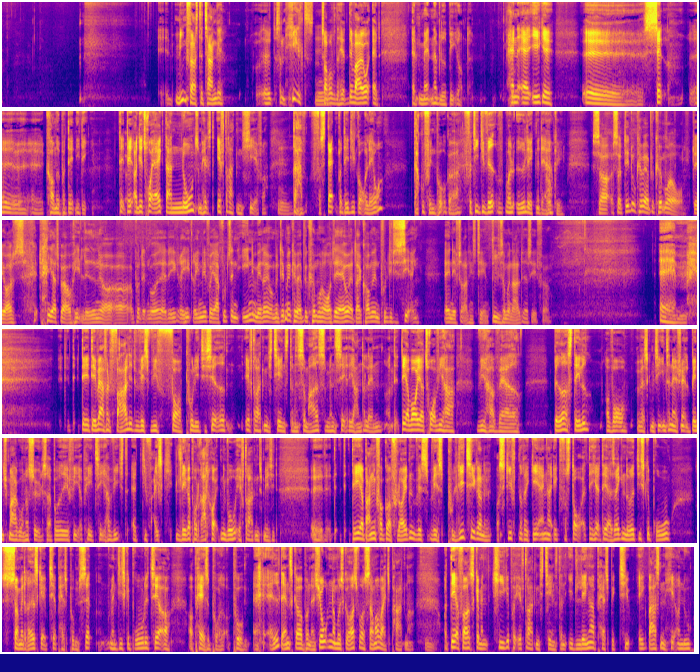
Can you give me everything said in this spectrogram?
Min første tanke, øh, sådan helt Mm. top of the head, det var jo, at, at manden er blevet bedt om det. Han er ikke øh, selv øh, øh, kommet på den idé. Det, det, og det tror jeg ikke, der er nogen som helst efterretningschefer, Mm. der har forstand på det, de går og laver, der kunne finde på at gøre, fordi de ved, hvor ødelæggende det er. Okay. Så, så det, du kan være bekymret over, det er også, jeg spørger jo helt ledende, og, og, og på den måde er det ikke helt rimeligt, for jeg er fuldstændig enig med dig jo, men det, man kan være bekymret over, det er jo, at der er kommet en politisering af en efterretningstjeneste, mm. som man aldrig har set før. Øhm, det, det er i hvert fald farligt, hvis vi får politiseret efterretningstjenesterne så meget, som man ser det i andre lande. Og der, hvor jeg tror, vi har, vi har været bedre stillet, og hvor hvad skal man sige, internationale benchmark-undersøgelser af både FE og PT har vist, at de faktisk ligger på et ret højt niveau efterretningsmæssigt. Øh, det- er jeg bange for at gå fløjten, hvis, hvis politikerne og skiftende regeringer ikke forstår, at det her det er altså ikke noget, de skal bruge som et redskab til at passe på dem selv, men de skal bruge det til at, at passe på, på alle danskere, på nationen og måske også vores samarbejdspartnere. Mm. Og derfor skal man kigge på efterretningstjenesterne i et længere perspektiv, ikke bare sådan her og nu,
